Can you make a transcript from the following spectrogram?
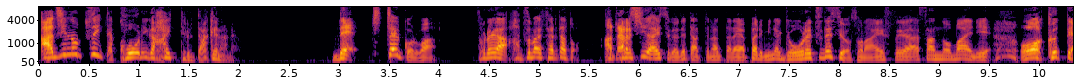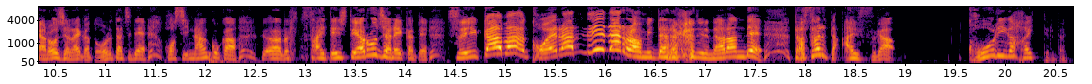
味のついた氷が入ってるだけなのよ。で、ちっちゃい頃は、それが発売されたと。新しいアイスが出たってなったら、やっぱりみんな行列ですよ。そのアイス屋さんの前に、お食ってやろうじゃないかと、俺たちで星何個か、あの、採点してやろうじゃねえかって、スイカバー超えらんねえだろみたいな感じで並んで、出されたアイスが、氷が入ってるだけ。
